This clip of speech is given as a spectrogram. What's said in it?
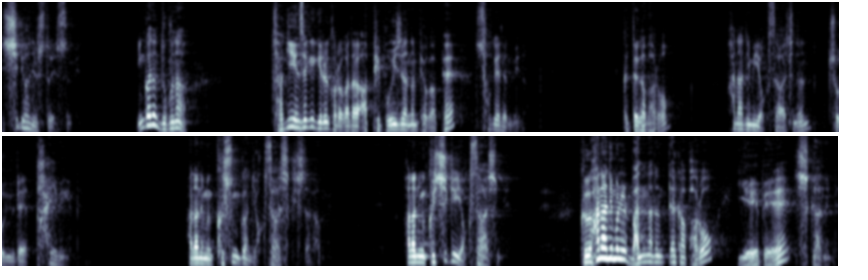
시련일 수도 있습니다. 인간은 누구나 자기 인생의 길을 걸어가다가 앞이 보이지 않는 벽 앞에 서게 됩니다. 그때가 바로 하나님이 역사하시는 조율의 타이밍입니다. 하나님은 그 순간 역사하시기 시작합니다. 하나님은 그 시기에 역사하십니다. 그 하나님을 만나는 때가 바로 예배의 시간입니다.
